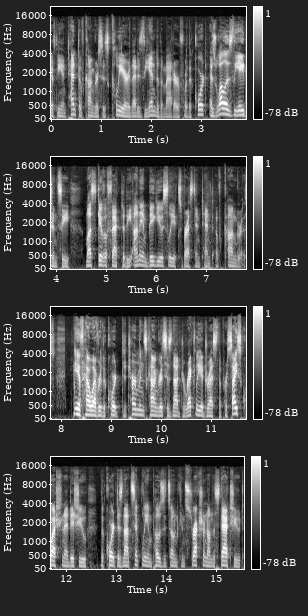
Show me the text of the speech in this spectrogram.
If the intent of Congress is clear, that is the end of the matter, for the court, as well as the agency, must give effect to the unambiguously expressed intent of Congress. If, however, the court determines Congress has not directly addressed the precise question at issue, the court does not simply impose its own construction on the statute,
